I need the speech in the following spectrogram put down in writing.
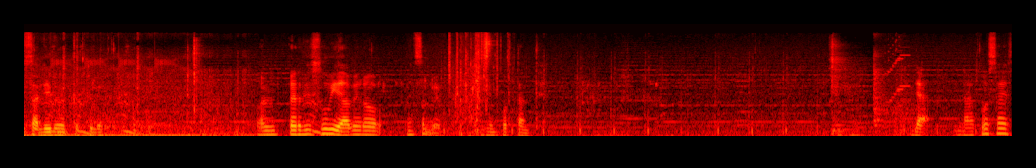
¿De estos culos? Igual perdí su vida, pero me salvé. Es importante. Ya, la cosa es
